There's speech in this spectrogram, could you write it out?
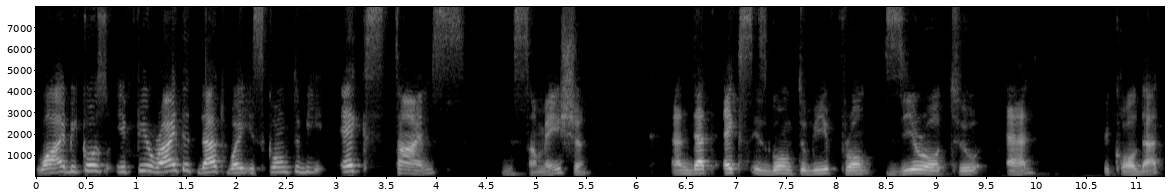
Why? Because if you write it that way, it's going to be x times the summation. And that x is going to be from 0 to n. Recall that.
